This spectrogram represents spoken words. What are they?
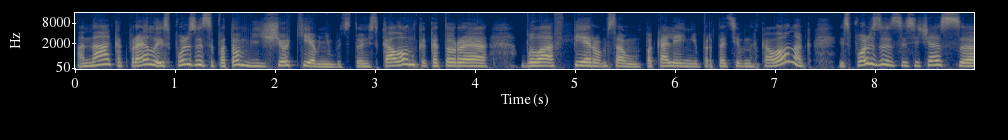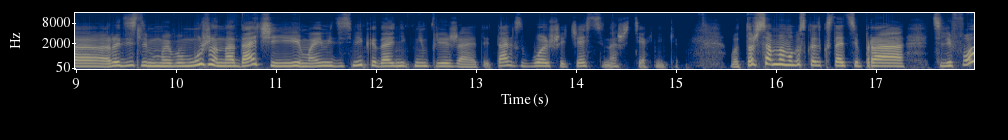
она, как правило, используется потом еще кем-нибудь. То есть колонка, которая была в первом самом поколении портативных колонок, используется сейчас э, родителями моего мужа на даче и моими детьми, когда они к ним приезжают. И так с большей частью нашей техники. Вот то же самое могу сказать, кстати, про телефон.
